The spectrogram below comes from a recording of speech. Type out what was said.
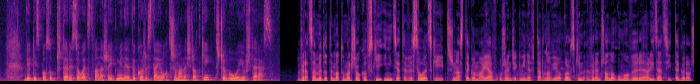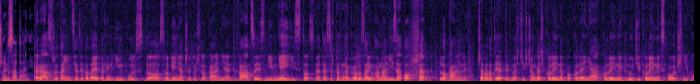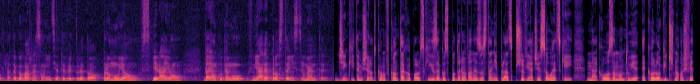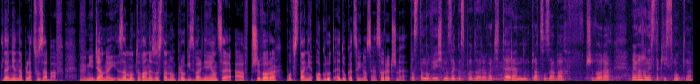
W jaki sposób cztery sołectwa naszej gminy wykorzystają otrzymane środki? Szczegóły już teraz. Wracamy do tematu marszałkowskiej inicjatywy sołeckiej. 13 maja w Urzędzie Gminy w Tarnowie Opolskim wręczono umowy realizacji tegorocznych zadań. Raz, że ta inicjatywa daje pewien impuls do zrobienia czegoś lokalnie. Dwa, co jest nie mniej istotne, to jest też pewnego rodzaju analiza potrzeb lokalnych. Trzeba do tej aktywności wciągać kolejne pokolenia, kolejnych ludzi, kolejnych społeczników. Dlatego ważne są inicjatywy, które to promują, wspierają, dają ku temu w miarę proste instrumenty. Dzięki tym środkom w kątach opolskich zagospodarowany zostanie plac przy Wiacie Sołeckiej. Nakło zamontuje ekologiczne oświetlenie na placu zabaw. W Miedzianej zamontowane zostaną progi zwalniające, a w Przyworach powstanie ogród edukacyjno-sensoryczny. Postanowiliśmy zagospodarować teren placu zabaw w Przyworach, ponieważ on jest taki smutny.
